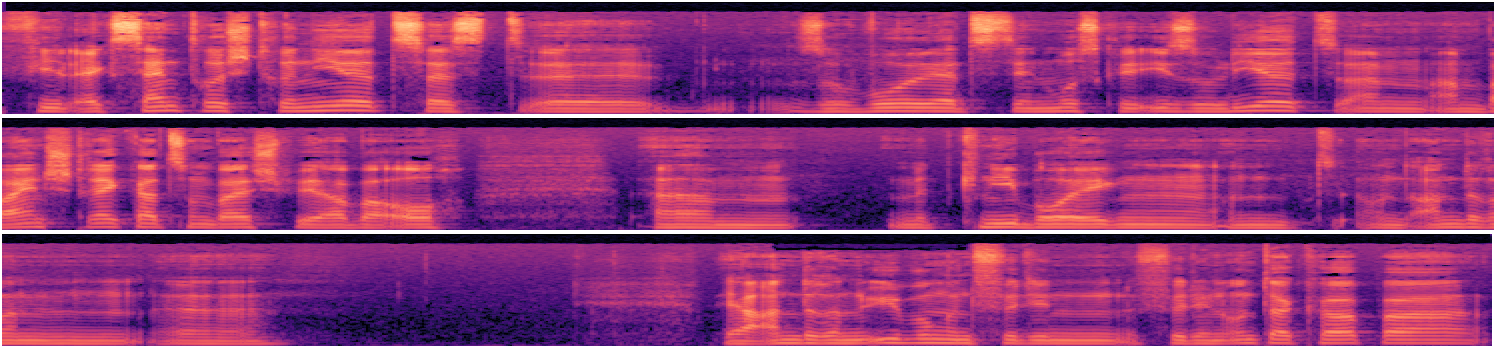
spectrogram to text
viel exzentrisch trainiert, das heißt, äh, sowohl jetzt den Muskel isoliert, ähm, am Beinstrecker zum Beispiel, aber auch ähm, mit Kniebeugen und, und anderen, äh, ja, anderen Übungen für den, für den Unterkörper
